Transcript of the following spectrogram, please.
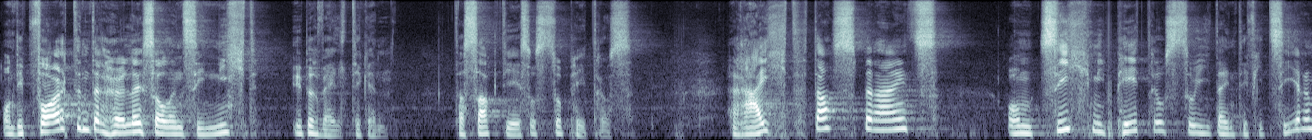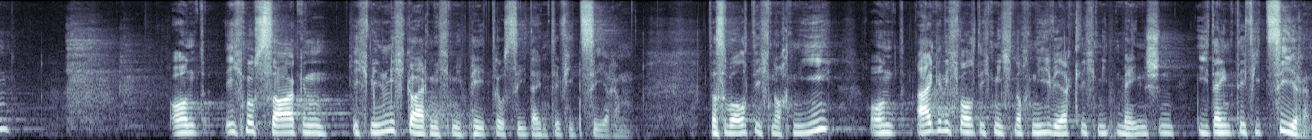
Und die Pforten der Hölle sollen sie nicht überwältigen. Das sagt Jesus zu Petrus. Reicht das bereits, um sich mit Petrus zu identifizieren? Und ich muss sagen, ich will mich gar nicht mit Petrus identifizieren. Das wollte ich noch nie und eigentlich wollte ich mich noch nie wirklich mit Menschen identifizieren.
